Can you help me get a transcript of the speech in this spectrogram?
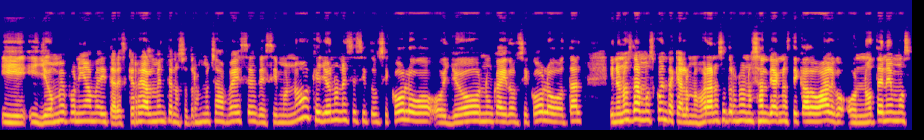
y, y yo me ponía a meditar. Es que realmente nosotros muchas veces decimos, no, que yo no necesito un psicólogo o yo nunca he ido a un psicólogo o tal, y no nos damos cuenta que a lo mejor a nosotros no nos han diagnosticado algo o no tenemos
